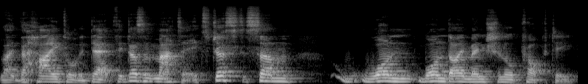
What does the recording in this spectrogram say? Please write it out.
like the height or the depth, it doesn't matter. It's just some one, one dimensional property.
